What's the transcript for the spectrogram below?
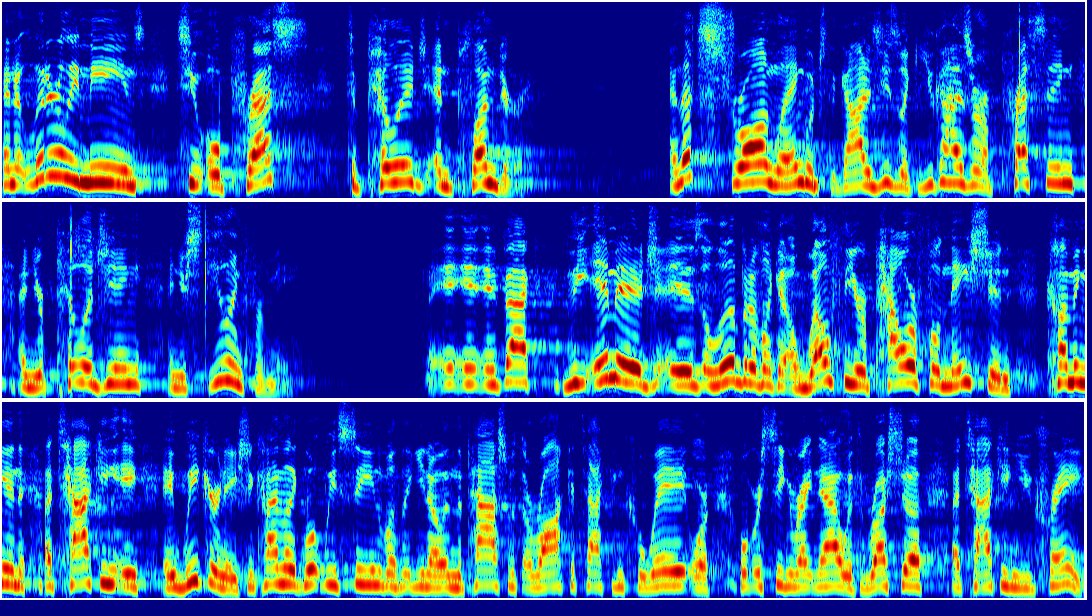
And it literally means to oppress, to pillage, and plunder. And that's strong language that God is using. Like, you guys are oppressing and you're pillaging and you're stealing from me. In fact, the image is a little bit of like a wealthier, powerful nation coming in, attacking a, a weaker nation, kind of like what we've seen with, you know, in the past with Iraq attacking Kuwait, or what we're seeing right now with Russia attacking Ukraine.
